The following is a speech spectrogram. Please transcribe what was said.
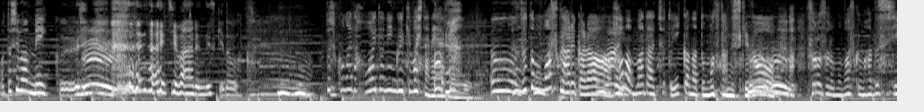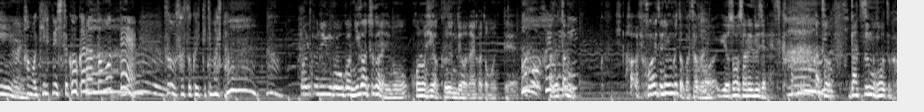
私はメイク が一番あるんですけど、うん私この間ホワイトニング行きましたね。うん。ずっとマスクあるから、はい歯はまだちょっといいかなと思ってたんですけど、うんうん。あそろそろもうマスクも外すし、はい。歯もきれいにしていこうかなと思って、うん。そう早速行ってきました、うん。ホワイトニング僕は2月ぐらいにもうこの日が来るんではないかと思って。あ早めに。多分はホワイトニングとか多分予想されるじゃないですか。あと脱毛とか。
